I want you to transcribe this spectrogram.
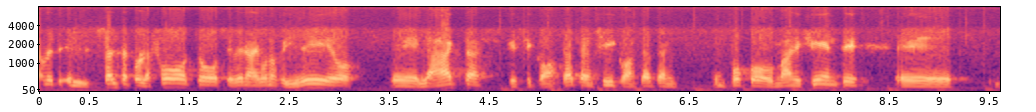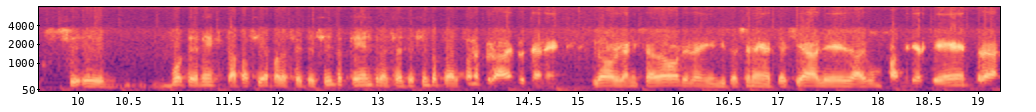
a ver, el- salta por la foto, se ven algunos videos, eh, las actas que se constatan, sí, constatan un poco más de gente. eh, eh, vos tenés capacidad para 700, que entran 700 personas, pero adentro tenés los organizadores, las invitaciones especiales, algún familiar que entra,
